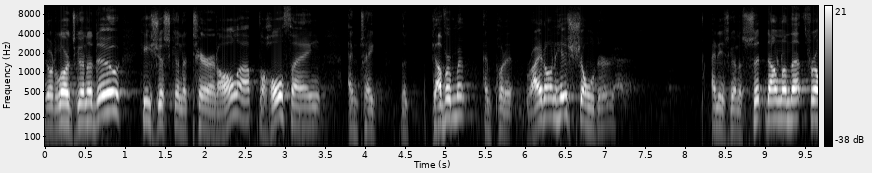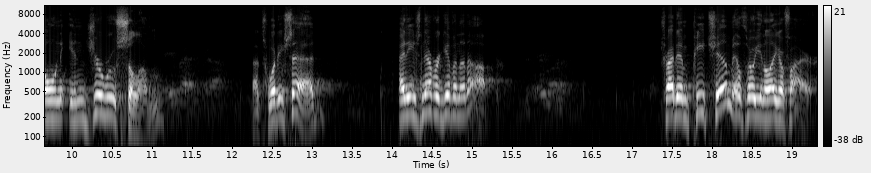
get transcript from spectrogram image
know what the Lord's going to do? He's just going to tear it all up, the whole thing, and take the government and put it right on his shoulder. And he's going to sit down on that throne in Jerusalem. That's what he said. And he's never given it up. Try to impeach him, he'll throw you in a lake of fire.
